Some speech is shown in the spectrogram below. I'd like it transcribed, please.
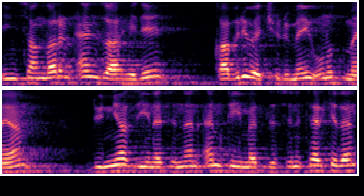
İnsanların en zahidi, kabri ve çürümeyi unutmayan, dünya zinetinden en kıymetlisini terk eden,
